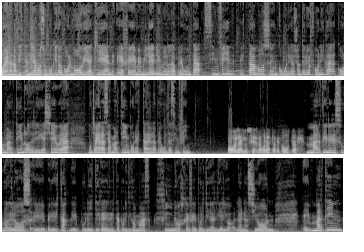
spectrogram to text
Bueno, nos distendíamos un poquito con el móvil aquí en FM Millennium en la pregunta sin fin. Estamos en comunicación telefónica con Martín Rodríguez Yebra. Muchas gracias, Martín, por estar en la pregunta sin fin. Hola, Luciana, buenas tardes, ¿cómo estás? Martín, eres uno de los eh, periodistas de política y analistas políticos más finos, jefe de política del diario La Nación. Eh, Martín,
